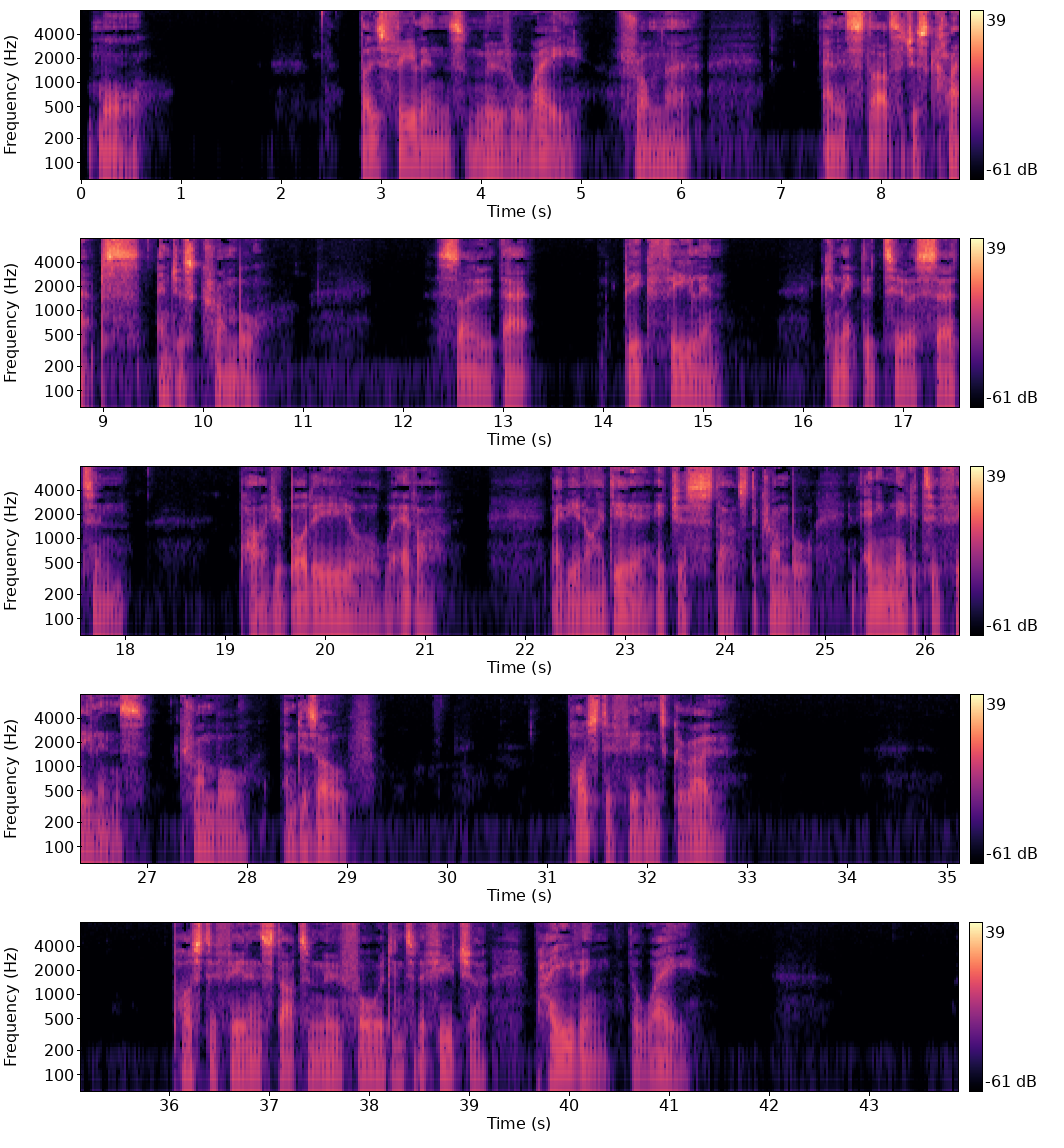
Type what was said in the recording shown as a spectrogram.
more. Those feelings move away from that and it starts to just collapse and just crumble. So that big feeling connected to a certain part of your body or whatever, maybe an idea, it just starts to crumble and any negative feelings crumble and dissolve positive feelings grow. Positive feelings start to move forward into the future, paving the way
